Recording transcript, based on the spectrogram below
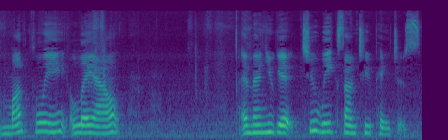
monthly layout and then you get two weeks on two pages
